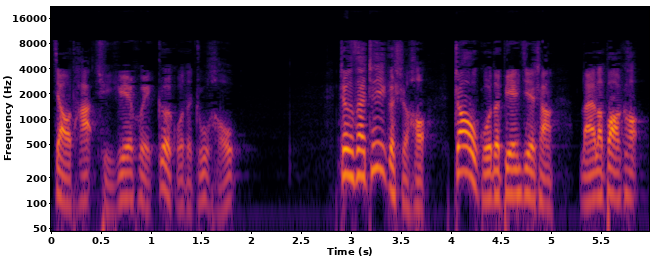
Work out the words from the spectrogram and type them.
叫他去约会各国的诸侯。正在这个时候，赵国的边界上来了报告，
